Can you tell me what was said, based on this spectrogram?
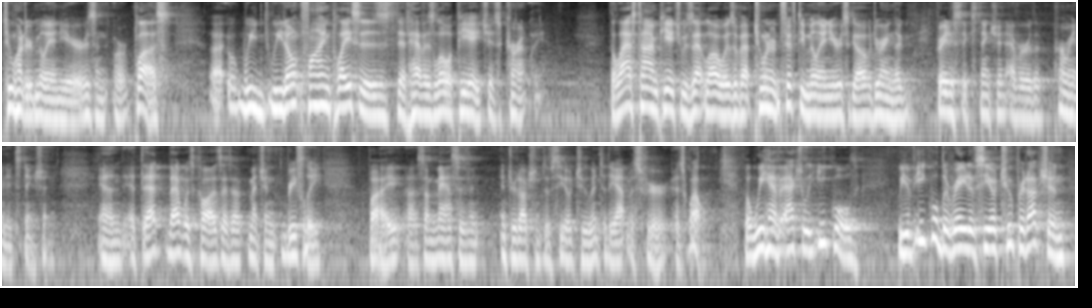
200 million years and, or plus. Uh, we, we don't find places that have as low a pH as currently. The last time pH was that low was about 250 million years ago during the greatest extinction ever, the Permian extinction. And that, that was caused, as I mentioned briefly, by uh, some massive in introductions of CO2 into the atmosphere as well. But we have actually equaled we have equaled the rate of CO2 production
